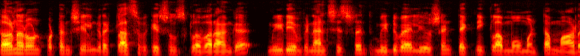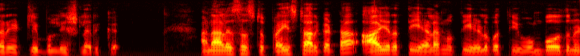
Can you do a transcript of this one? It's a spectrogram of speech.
டேர்ன் அரவுண்ட் பொட்டன்ஷியல்ங்கிற கிளாஸிஃபிகேஷன்ஸ்குள்ளே வராங்க. Medium financial strength mid valuation டெக்னிக்கலாக மூமெண்ட்டாக மாடரேட்லி புல்லிஷில் இருக்குது அனாலிசிஸ் டு ப்ரைஸ் டார்கெட்டாக ஆயிரத்தி எழுநூற்றி எழுபத்தி ஒம்போதுன்னு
